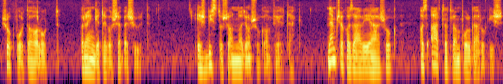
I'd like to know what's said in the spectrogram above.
Sok volt a halott, rengeteg a sebesült. És biztosan nagyon sokan féltek. Nem csak az AVH-sok, az ártatlan polgárok is.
